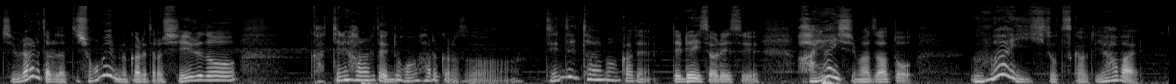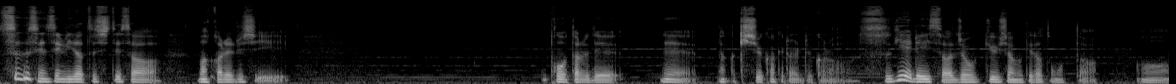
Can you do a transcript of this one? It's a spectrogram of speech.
ジブラルタルだって正面向かれたらシールド勝手に貼られたりドーム貼るからさ、全然タイマン勝てん。で、レイスはレイス。早いし、まずあと、上手い人使うとやばい。すぐ先生離脱してさ、巻かれるしトータルでねなんか奇襲かけられるからすげえレイサー上級者向けだと思った。うん。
